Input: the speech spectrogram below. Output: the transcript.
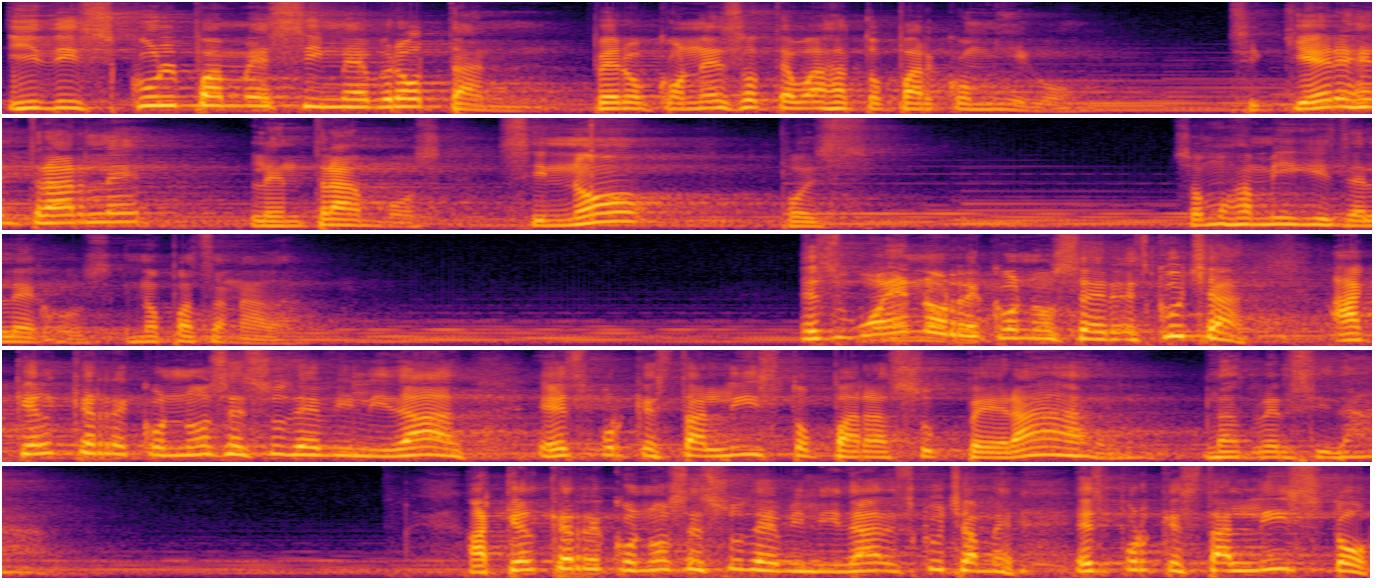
y discúlpame si me brotan, pero con eso te vas a topar conmigo. Si quieres entrarle, le entramos. Si no, pues somos amiguis de lejos y no pasa nada. Es bueno reconocer, escucha, aquel que reconoce su debilidad es porque está listo para superar la adversidad. Aquel que reconoce su debilidad, escúchame, es porque está listo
